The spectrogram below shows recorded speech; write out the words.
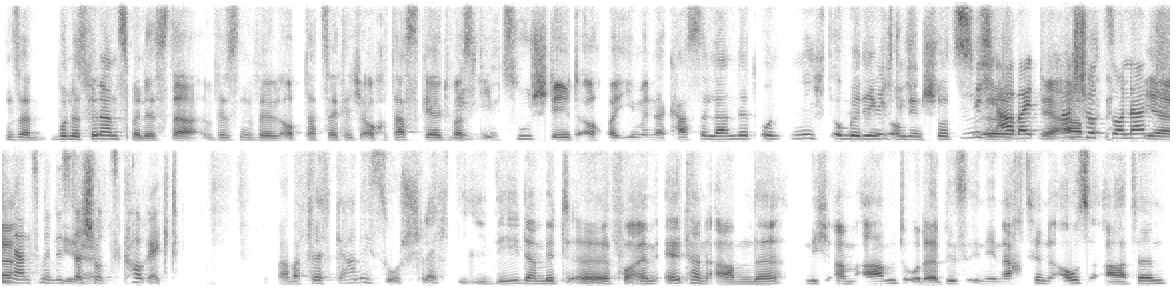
unser Bundesfinanzminister wissen will, ob tatsächlich auch das Geld, was Richtig. ihm zusteht, auch bei ihm in der Kasse landet und nicht unbedingt Richtig. um den Schutz. Nicht äh, Arbeitnehmerschutz, sondern ja, Finanzministerschutz, ja. korrekt. Aber vielleicht gar nicht so schlecht die Idee, damit äh, vor allem Elternabende nicht am Abend oder bis in die Nacht hin ausarten,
